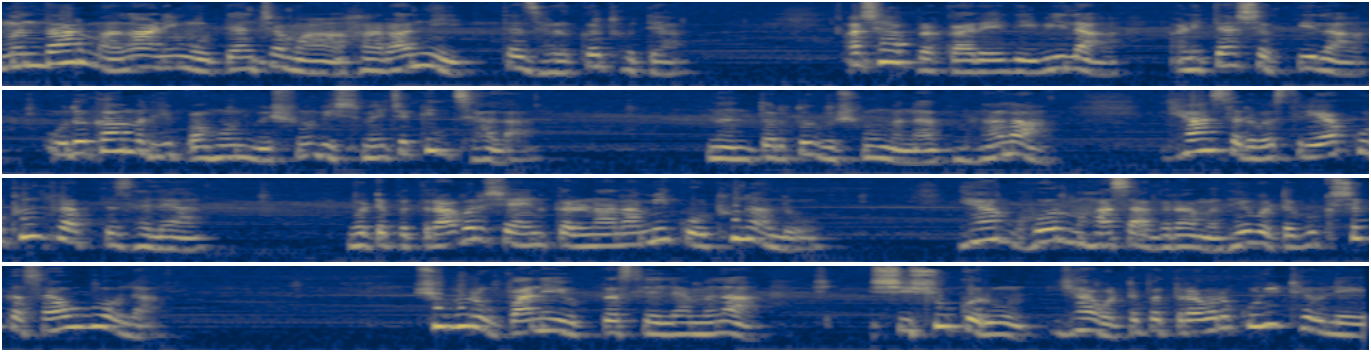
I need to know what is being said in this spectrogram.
मंदार माला आणि मोत्यांच्या हारांनी त्या झळकत होत्या. अशा प्रकारे देवीला आणि त्या शक्तीला उदकामध्ये पाहून विष्णू विस्मयचकित झाला. नंतर तो विष्णू मनात म्हणाला ह्या सर्व स्त्रिया कुठून प्राप्त झाल्या? वटपत्रावर शयन करणारा मी कोठून आलो? ह्या घोर महासागरामध्ये वटवृक्ष कसा उगवला? शुभ रूपाने युक्त असलेल्या मला शिशू करून ह्या वटपत्रावर कुणी ठेवले?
